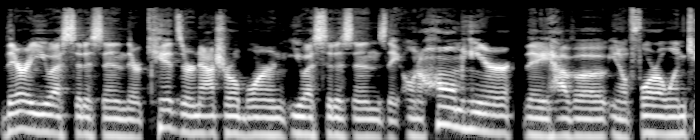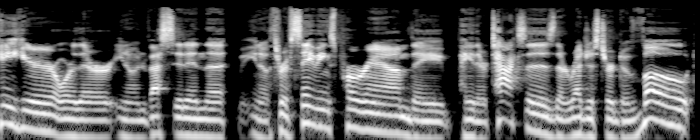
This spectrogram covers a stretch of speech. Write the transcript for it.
they're a US citizen, their kids are natural born US citizens, they own a home here, they have a, you know, 401k here or they're, you know, invested in the, you know, thrift savings program, they pay their taxes, they're registered to vote,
